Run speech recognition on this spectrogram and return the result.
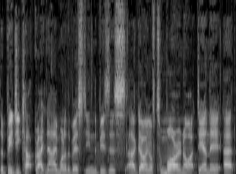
The Bidgie Cup, great name, one of the best in the business, uh, going off tomorrow night down there at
